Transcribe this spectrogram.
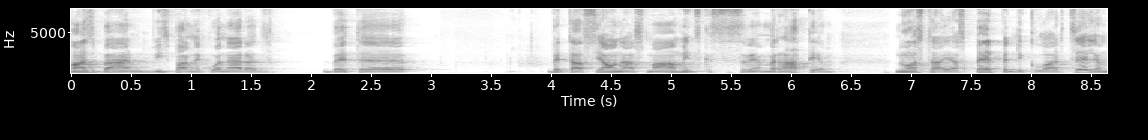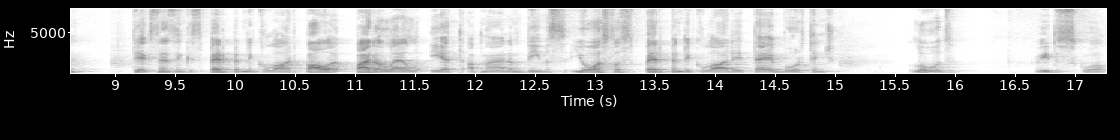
mazi bērni vispār neko neredz. Bet, bet tās jaunās māmiņas, kas ar saviem ratiem nostājās perpendikulāri ceļam, tie, kas nezina, kas perpendikulāri paralēli iet apmēram divas joslas, perpendikulāri te burtiņš. Lūdzu, vidusskola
